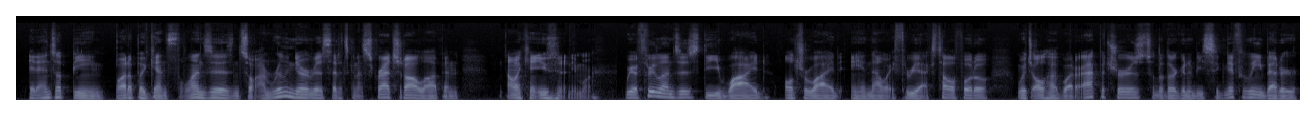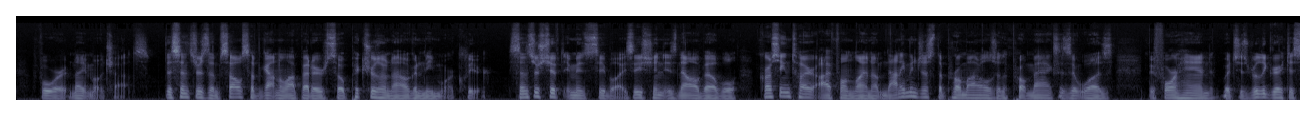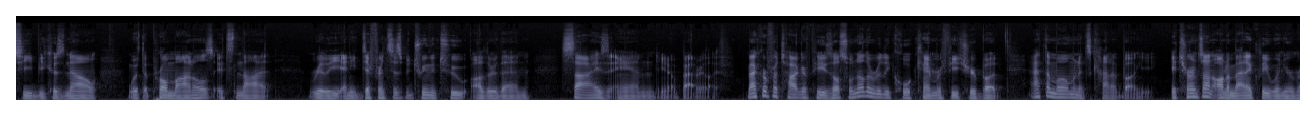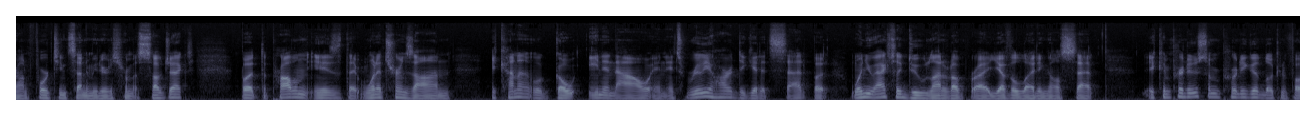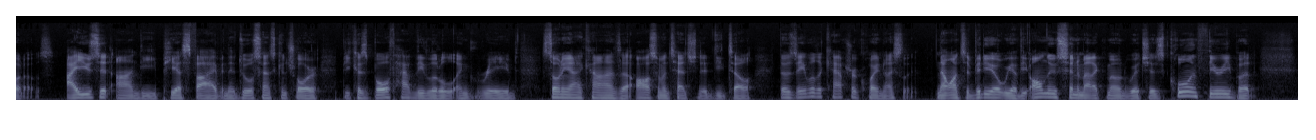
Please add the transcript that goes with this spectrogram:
it ends up being butt up against the lenses. And so I'm really nervous that it's going to scratch it all up and now I can't use it anymore. We have three lenses, the wide, ultra wide, and now a 3x telephoto, which all have wider apertures so that they're going to be significantly better for night mode shots. The sensors themselves have gotten a lot better, so pictures are now going to be more clear. Sensor shift image stabilization is now available across the entire iPhone lineup, not even just the Pro models or the Pro Max as it was beforehand, which is really great to see because now with the Pro models, it's not really any differences between the two other than size and, you know, battery life. Macro photography is also another really cool camera feature, but at the moment it's kind of buggy. It turns on automatically when you're around 14 centimeters from a subject, but the problem is that when it turns on, it kind of will go in and out and it's really hard to get it set, but when you actually do line it up right, you have the lighting all set, it can produce some pretty good looking photos. I use it on the PS5 and the DualSense controller because both have the little engraved Sony icons, that awesome attention to detail that was able to capture quite nicely. Now onto video, we have the all new cinematic mode, which is cool in theory, but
